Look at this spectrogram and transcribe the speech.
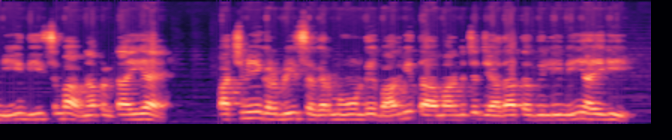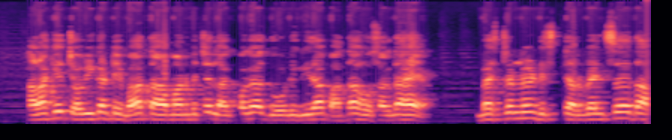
ਮੀਂਹ ਦੀ ਸੰਭਾਵਨਾ ਪ੍ਰਗਟਾਈ ਹੈ। ਪੱਛਮੀ ਗੜਬੜੀ ਸਰਗਰਮ ਹੋਣ ਦੇ ਬਾਅਦ ਵੀ ਤਾਪਮਾਨ ਵਿੱਚ ਜ਼ਿਆਦਾ ਤਬਦੀਲੀ ਨਹੀਂ ਆਏਗੀ। ਹਾਲਾਂਕਿ 24 ਘੰਟੇ ਬਾਅਦ ਤਾਪਮਾਨ ਵਿੱਚ ਲਗਭਗ 2 ਡਿਗਰੀ ਦਾ ਵਾਧਾ ਹੋ ਸਕਦਾ ਹੈ। ਵੈਸਟਰਨ ਡਿਸਟਰਬੈਂਸ ਦਾ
